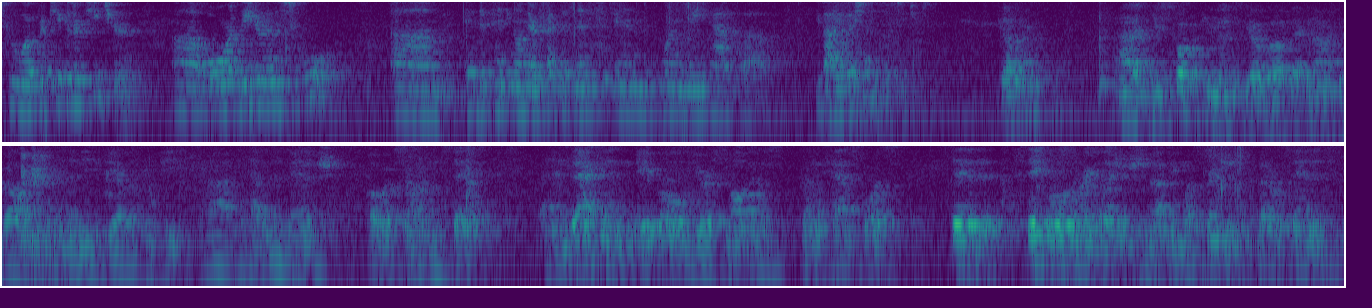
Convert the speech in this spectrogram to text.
to a particular teacher uh, or leader in the school, um, depending on their effectiveness in when we have uh, evaluations of those teachers. Governor, uh, you spoke a few minutes ago about economic development and the need to be able to compete uh, and have an advantage over surrounding states. And back in April, your small business friendly task force stated that state rules and regulations should not be more stringent than federal standards.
